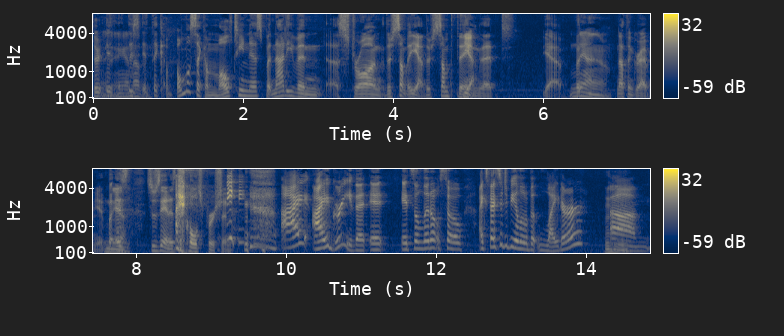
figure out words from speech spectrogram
There, it, there's, nothing. it's like a, almost like a maltiness, but not even a strong. There's something. Yeah, there's something Yeah. that. Yeah, but Yeah, I nothing grabbing you. But Yeah. as Suzanne, as the Kolsch person, I I agree that it it's a little so I expect it to be a little bit lighter, Mm-hmm. um,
